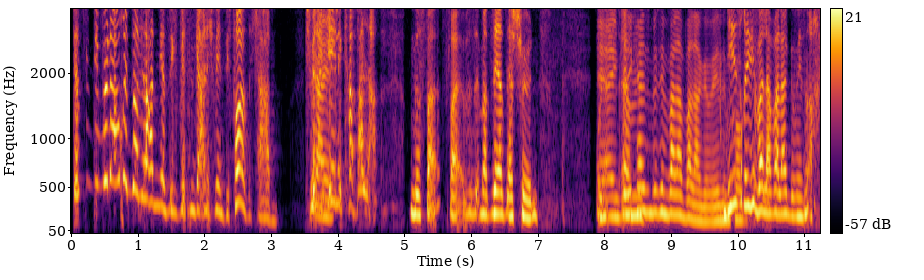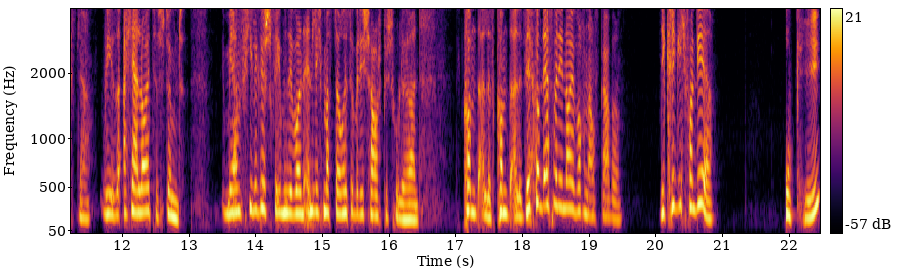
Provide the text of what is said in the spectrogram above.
Das, die würde auch in so einen Laden gehen. Sie wissen gar nicht, wen sie vor sich haben. Ich bin Geil. Angelika Waller. Und das war, das war immer sehr, sehr schön. Und, ja, Angelika ähm, ist ein bisschen Walla Walla gewesen. Die ist richtig Walla Walla gewesen. Ach ja, wie gesagt, ach ja, Leute, stimmt. Mir haben viele geschrieben, sie wollen endlich mal Stories über die Schauspielschule hören. Kommt alles, kommt alles. Jetzt kommt erstmal die neue Wochenaufgabe. Die kriege ich von dir. Okay.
